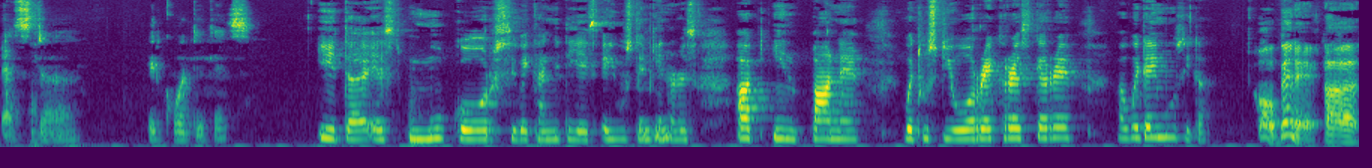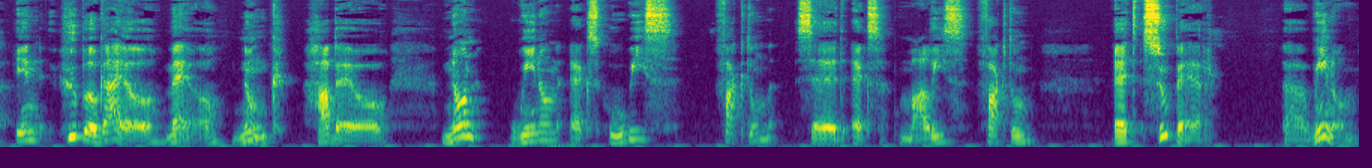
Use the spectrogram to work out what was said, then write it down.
est uh, id quod dices ita est mucor sive canities eusdem generis ac in pane vetustiore crescere uh, vedemus ita. Oh bene. Uh, in hypogaio meo nunc habeo non vinum ex uvis factum sed ex malis factum et super uh, vinum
